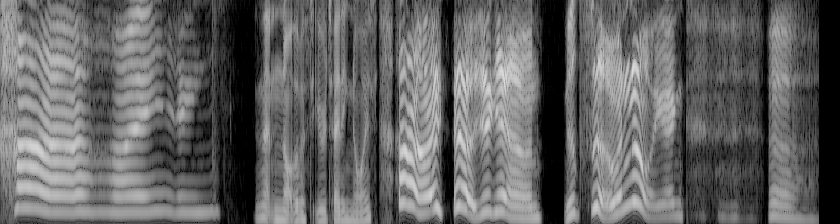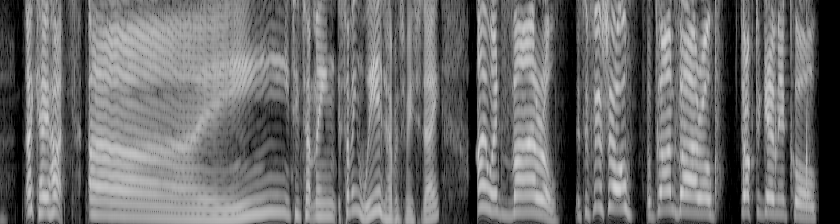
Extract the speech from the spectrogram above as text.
Hi. Isn't that not the most irritating noise? Hi, how you going? It's so annoying. Uh, okay, hi. I did something. Something weird happened to me today. I went viral. It's official. I've gone viral. Doctor gave me a call.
